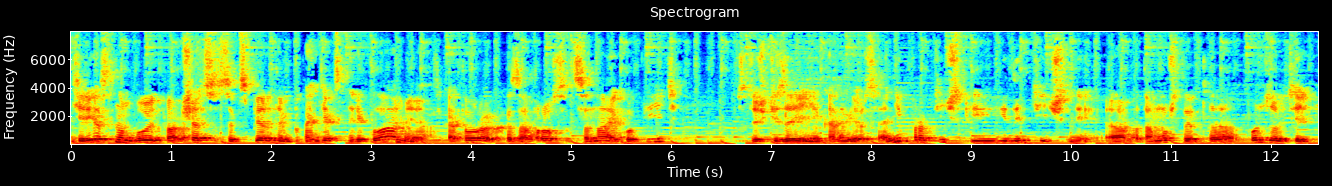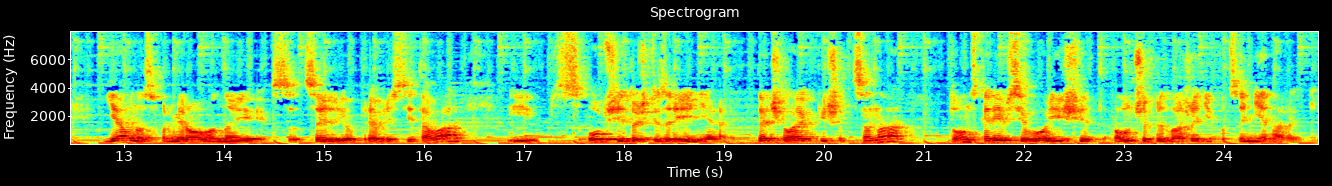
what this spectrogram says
Интересно будет пообщаться с экспертами по контекстной рекламе, в которых запросы «цена» и «купить» точки зрения конверсии, они практически идентичны, а, потому что это пользователь явно сформированный с целью приобрести товар, и с общей точки зрения, когда человек пишет «цена», то он, скорее всего, ищет лучшее предложение по цене на рынке.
